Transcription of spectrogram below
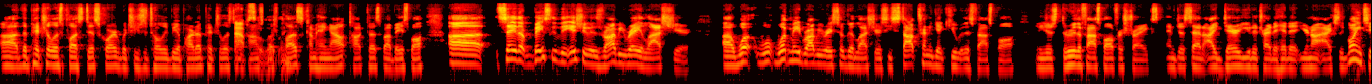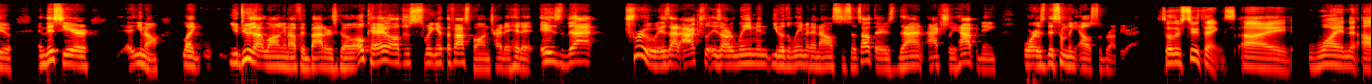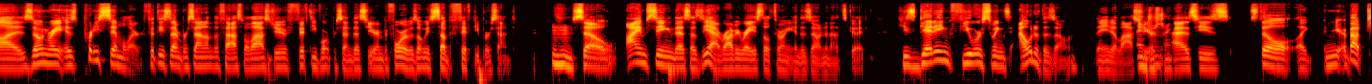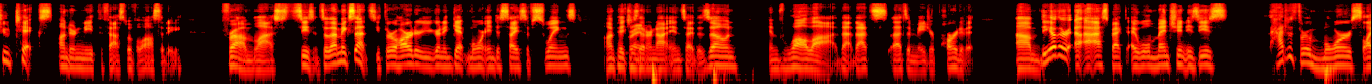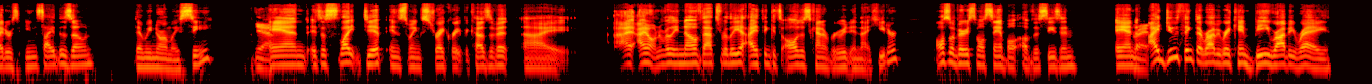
uh the Pitcher List Plus Discord, which you should totally be a part of, pitcherlist.com slash plus. Come hang out, talk to us about baseball. Uh say that basically the issue is Robbie Ray last year. Uh, what, what what made Robbie Ray so good last year is he stopped trying to get cute with his fastball and he just threw the fastball for strikes and just said, "I dare you to try to hit it. You're not actually going to." And this year, you know, like you do that long enough and batters go, okay, I'll just swing at the fastball and try to hit it. Is that true? Is that actually is our layman, you know, the layman analysis that's out there, is that actually happening? Or is this something else with Robbie Ray? So there's two things. Uh one, uh zone rate is pretty similar. 57% on the fastball last year, 54% this year, and before it was always sub 50%. Mm-hmm. So I'm seeing this as yeah, Robbie Ray is still throwing in the zone, and that's good. He's getting fewer swings out of the zone than he did last year, as he's still like near, about two ticks underneath the fastball velocity from last season. So that makes sense. You throw harder, you're going to get more indecisive swings on pitches right. that are not inside the zone, and voila, that that's that's a major part of it. Um, the other aspect I will mention is he's had to throw more sliders inside the zone than we normally see. Yeah. And it's a slight dip in swing strike rate because of it. I I, I don't really know if that's really it. I think it's all just kind of rooted in that heater. Also, a very small sample of the season. And right. I do think that Robbie Ray can be Robbie Ray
